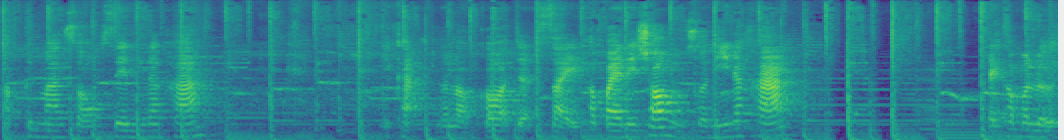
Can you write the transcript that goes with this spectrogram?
พับขึ้นมา2เซนนะคะนี่ค่ะแล้วเราก็จะใส่เข้าไปในช่องส่วนนี้นะคะ ใส่เข้ามาเลย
